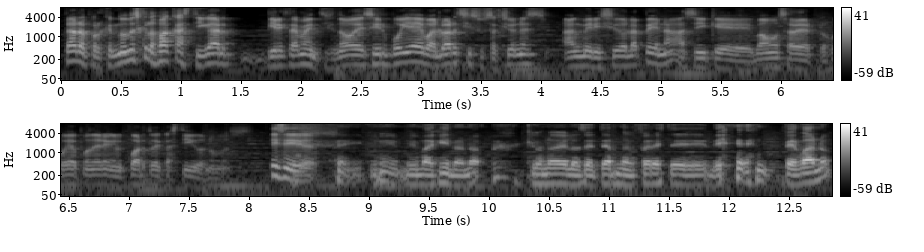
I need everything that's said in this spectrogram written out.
Claro, porque no es que los va a castigar directamente, sino va a decir, voy a evaluar si sus acciones han merecido la pena, así que vamos a ver, los voy a poner en el cuarto de castigo nomás. Sí, sí. Me, imagino, ¿no? Que uno de los Eternals fuera este de- peruano.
